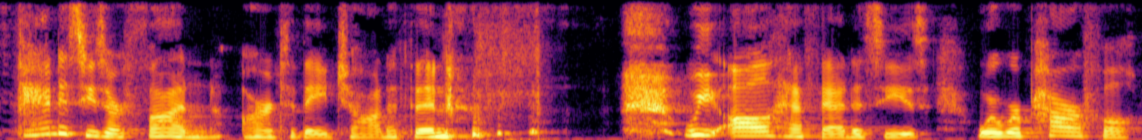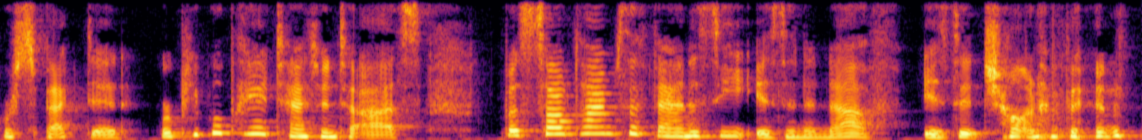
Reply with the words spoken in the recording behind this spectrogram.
"Fantasies are fun, aren't they, Jonathan?" We all have fantasies where we're powerful, respected, where people pay attention to us. But sometimes the fantasy isn't enough, is it, Jonathan?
